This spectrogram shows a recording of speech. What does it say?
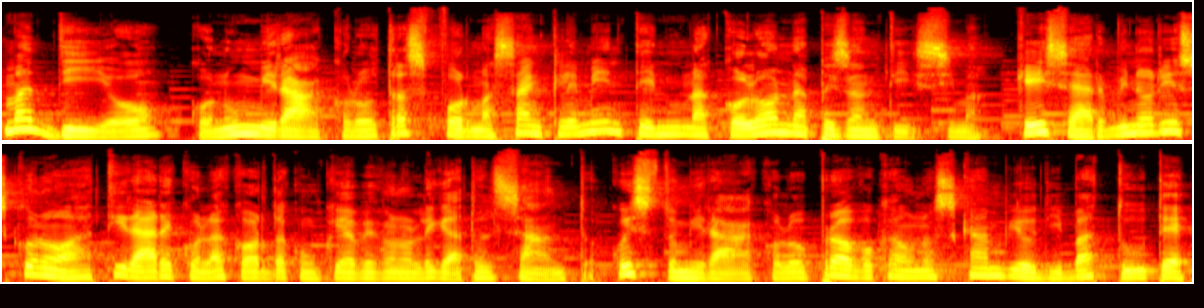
ma Dio, con un miracolo, trasforma San Clemente in una colonna pesantissima, che i servi non riescono a tirare con la corda con cui avevano legato il santo. Questo miracolo provoca uno scambio di battute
